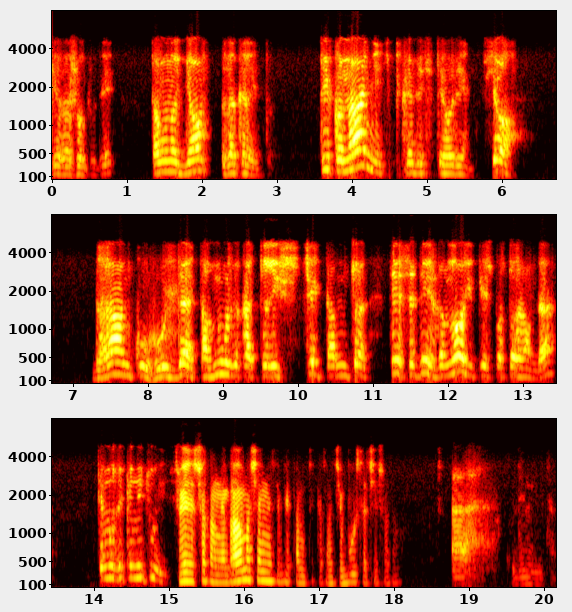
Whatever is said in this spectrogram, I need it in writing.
Я зайшов туди, там воно днем закрито. Тільки на ніч після 10 годин, все. До ранку гуде, там музика тріщить, там нічого. Ти сидиш за мною, п'єш по 100 грам, да? Ти музики не чуєш. Чуєш, що там, не брав машини собі там, типу, там, чи буса, чи що там? А, куди мені там?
